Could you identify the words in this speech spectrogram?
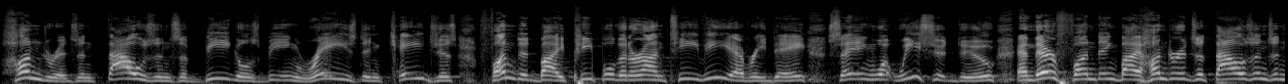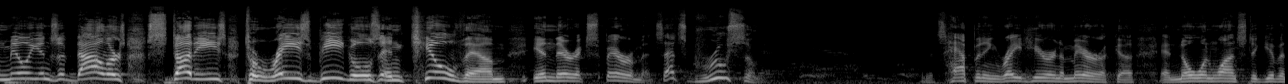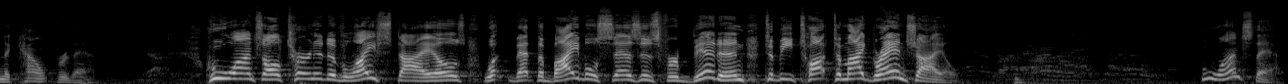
Hundreds and thousands of beagles being raised in cages, funded by people that are on TV every day saying what we should do, and they're funding by hundreds of thousands and millions of dollars studies to raise beagles and kill them in their experiments. That's gruesome. It's happening right here in America, and no one wants to give an account for that. Who wants alternative lifestyles what, that the Bible says is forbidden to be taught to my grandchild? Who wants that?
